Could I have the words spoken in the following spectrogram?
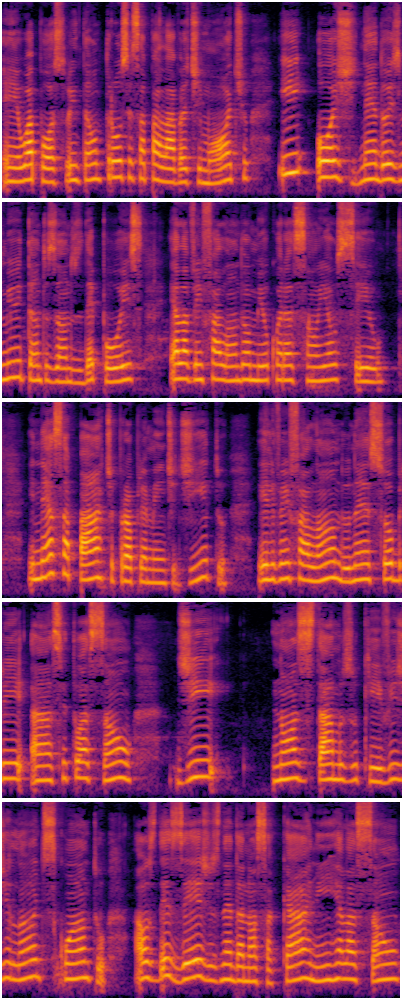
é, o apóstolo então trouxe essa palavra a Timóteo e hoje, né, dois mil e tantos anos depois, ela vem falando ao meu coração e ao seu. E nessa parte propriamente dito, ele vem falando né, sobre a situação de nós estarmos o que? Vigilantes quanto aos desejos né, da nossa carne em relação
